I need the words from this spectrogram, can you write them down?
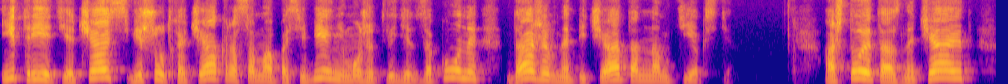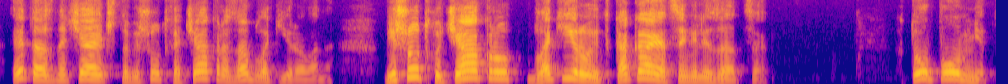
И третья часть, Вишудха чакра сама по себе не может видеть законы даже в напечатанном тексте. А что это означает? Это означает, что Вишудха чакра заблокирована. Вишудху чакру блокирует какая цивилизация? Кто помнит,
